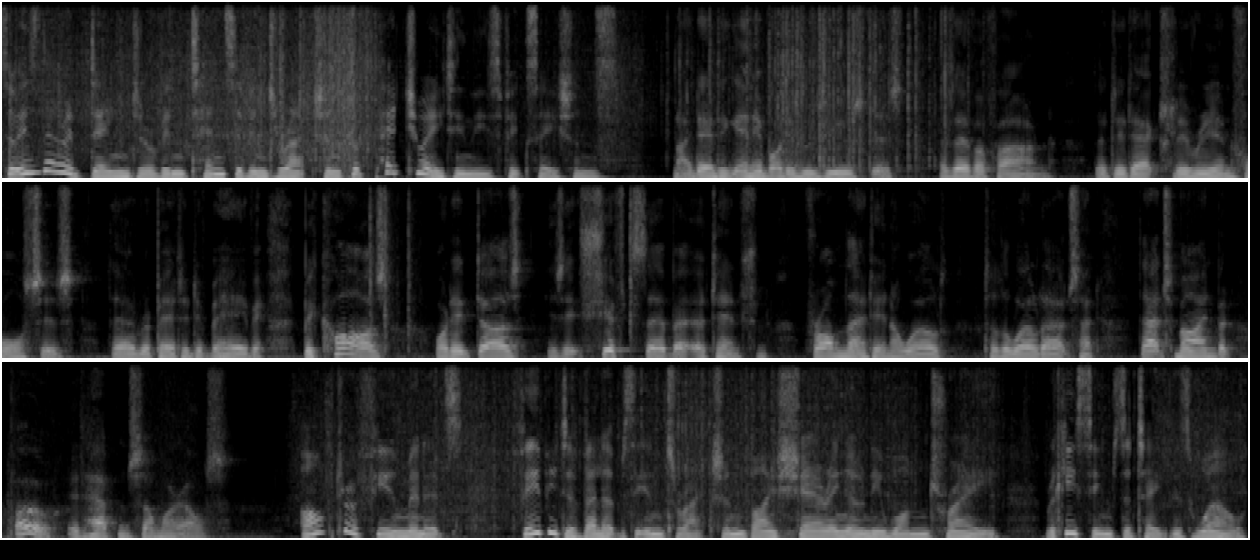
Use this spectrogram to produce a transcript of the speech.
So, is there a danger of intensive interaction perpetuating these fixations? I don't think anybody who's used this has ever found that it actually reinforces their repetitive behaviour because what it does is it shifts their attention from that inner world to the world outside. That's mine, but oh, it happened somewhere else. After a few minutes, Phoebe develops the interaction by sharing only one tray. Ricky seems to take this well,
